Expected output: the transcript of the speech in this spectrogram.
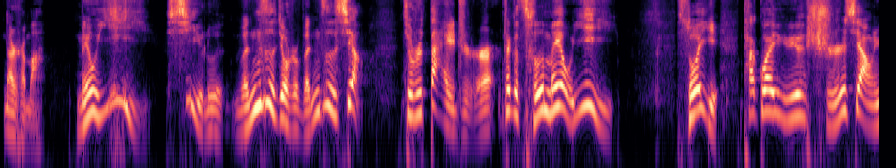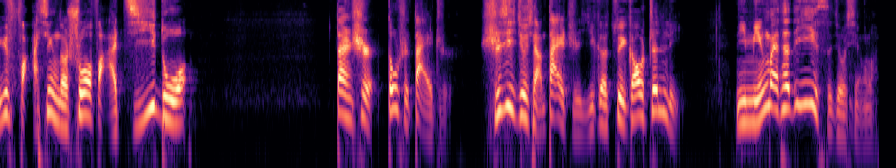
那是什么没有意义。细论文字就是文字相，就是代指这个词没有意义，所以他关于实相与法性的说法极多，但是都是代指，实际就想代指一个最高真理，你明白他的意思就行了。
